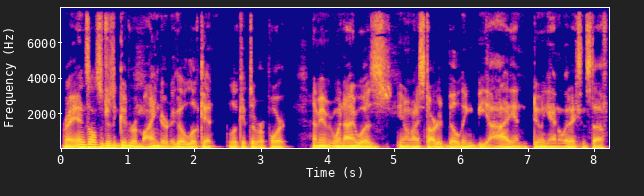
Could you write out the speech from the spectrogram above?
Right. And it's also just a good reminder to go look at, look at the report. I mean, when I was, you know, when I started building BI and doing analytics and stuff,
